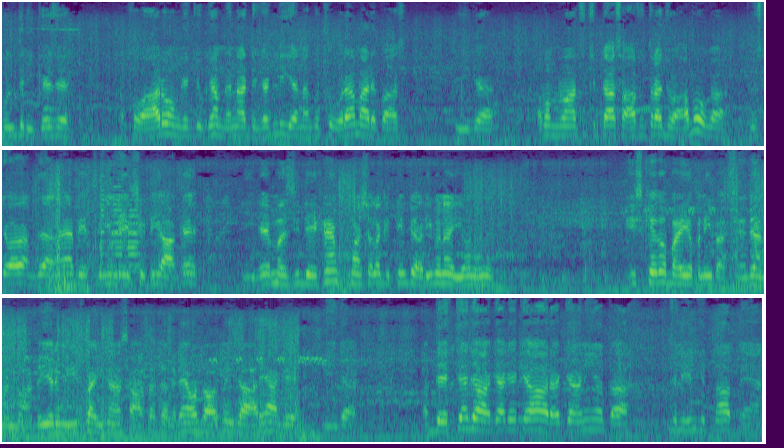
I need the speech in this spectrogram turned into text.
फुल तरीके से। खुआर होंगे क्योंकि हमने ना टिकट लिया ना कुछ हो रहा है हमारे पास। ठीक है। अब हमें वहाँ से चिट्टा साफ़ सुथरा जवाब होगा तो उसके बाद हम जाना है बेहतरीन लेक सिटी आके है मस्जिद देख रहे हैं। माशाल्लाह कितनी प्यारी बनाई है उन्होंने। इसके तो भाई अपने पैसे हैं जैनन बात है ये रमीज भाई है साथ साथ चल रहे हैं और दौड़ पे जा रहे हैं आगे। ठीक है। अब देखते हैं जाके आगे क्या हो रहा है, क्या नहीं होता। जलील कितना होते हैं।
